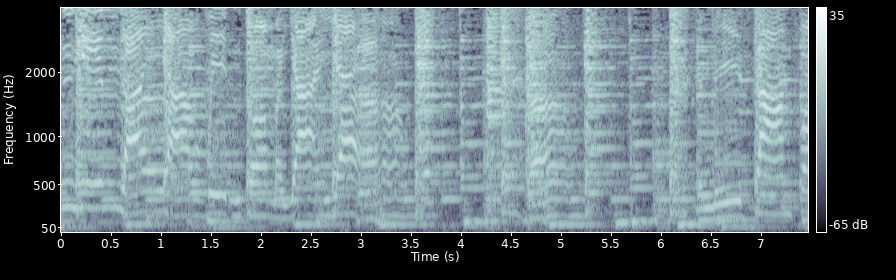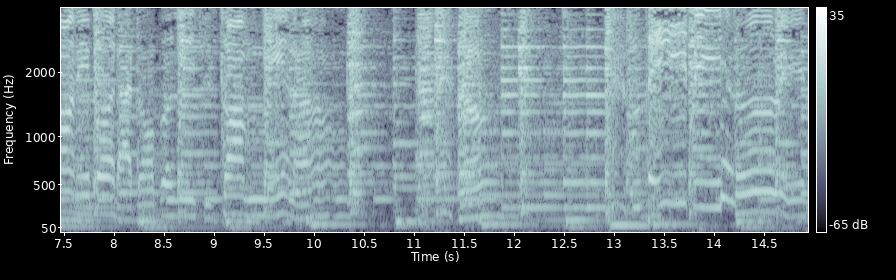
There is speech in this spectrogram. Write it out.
Sitting here, la la, waiting for my ya ya. Uh, it may sound funny, but I don't believe she's coming out. Uh, baby, hurry,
